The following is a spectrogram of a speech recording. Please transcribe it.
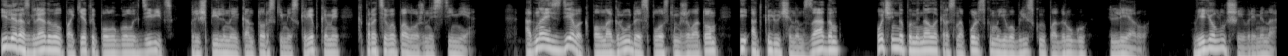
или разглядывал пакеты полуголых девиц, пришпиленные конторскими скрепками к противоположной стене. Одна из девок, полногрудая, с плоским животом и отключенным задом, очень напоминала Краснопольскому его близкую подругу Леру в ее лучшие времена.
